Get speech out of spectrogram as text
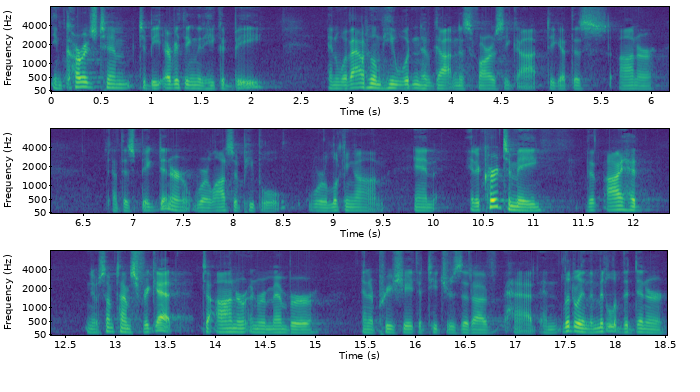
encouraged him to be everything that he could be, and without whom he wouldn't have gotten as far as he got to get this honor at this big dinner where lots of people were looking on. And it occurred to me that I had, you know, sometimes forget to honor and remember and appreciate the teachers that I've had. And literally in the middle of the dinner,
